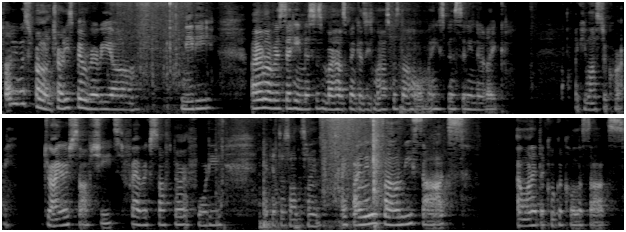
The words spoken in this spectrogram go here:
Charlie was fun. Charlie's been very um needy. I it's that he misses my husband because he's my husband's not home and he's been sitting there like like he wants to cry. Dryer soft sheets, fabric softener 40. I get those all the time. I finally found these socks. I wanted the Coca-Cola socks.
